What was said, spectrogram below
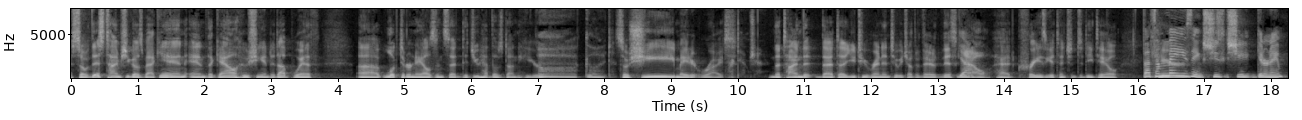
So this time she goes back in, and the gal who she ended up with uh, looked at her nails and said, "Did you have those done here?" Good. so she made it right. Redemption. The time that that uh, you two ran into each other there, this Yeah. gal had crazy attention to detail. That's cared. amazing. She's she get her name?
